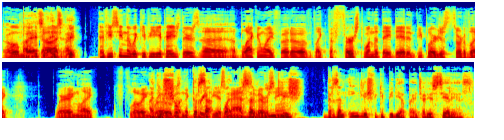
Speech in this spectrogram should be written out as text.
Oh my it's- god! it's- I- have you seen the Wikipedia page? There's a, a black and white photo of like the first one that they did, and people are just sort of like wearing like flowing Are robes sure? and the There's a- creepiest what, masks I've an ever seen. English, There's an English Wikipedia page. Are you serious?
